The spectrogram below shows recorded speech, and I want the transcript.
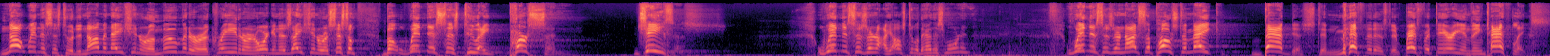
Not witnesses to a denomination or a movement or a creed or an organization or a system, but witnesses to a person, Jesus. Witnesses are not, are y'all still there this morning? Witnesses are not supposed to make Baptists and Methodists and Presbyterians and Catholics.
